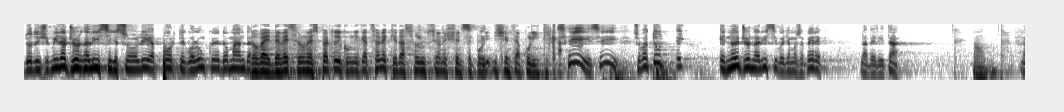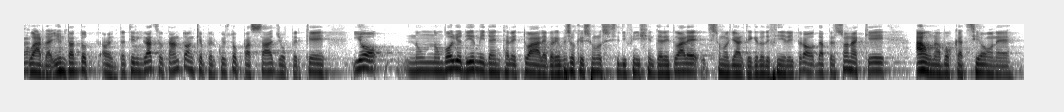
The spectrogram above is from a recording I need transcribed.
12.000 giornalisti che sono lì a porti qualunque domanda. Dove deve essere un esperto di comunicazione che dà soluzioni sì. poli- di scienza politica. Sì, sì, soprattutto, e, e noi giornalisti vogliamo sapere la verità. No. No. Guarda, io intanto allora, ti ringrazio tanto anche per questo passaggio perché io non, non, voglio dirmi da intellettuale, perché penso che se uno si definisce intellettuale sono gli altri che lo definirli, però da persona che ha una vocazione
